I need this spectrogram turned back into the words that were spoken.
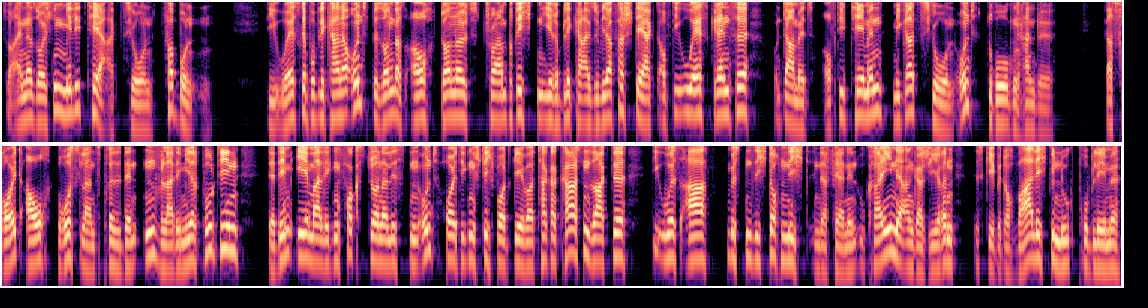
zu einer solchen Militäraktion verbunden. Die US-Republikaner und besonders auch Donald Trump richten ihre Blicke also wieder verstärkt auf die US-Grenze und damit auf die Themen Migration und Drogenhandel. Das freut auch Russlands Präsidenten Wladimir Putin, der dem ehemaligen Fox-Journalisten und heutigen Stichwortgeber Tucker Carlson sagte, die USA müssten sich doch nicht in der fernen Ukraine engagieren, es gebe doch wahrlich genug Probleme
